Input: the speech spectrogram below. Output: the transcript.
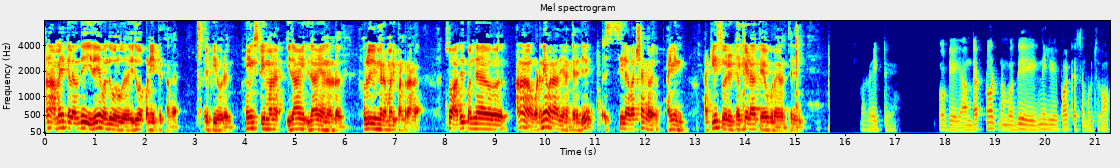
ஆனால் அமெரிக்காவில் வந்து இதே வந்து ஒரு இதுவாக பண்ணிட்டு இருக்காங்க. எப்படி ஒரு மெயின் ஸ்ட்ரீமான இதான் இதான் என்னோட தொழிலுங்கிற மாதிரி பண்ணுறாங்க ஸோ அது கொஞ்சம் ஆனால் உடனே வராது எனக்கு தெரிஞ்சு. சில வருஷங்கள் ஐ மீன் அட்லீஸ்ட் ஒரு டெக்கேடாக தேவைப்படும் எனக்கு தெரிஞ்சு. Right okay on that note நம்ம வந்து இன்னைக்கு பாட்காஸ்ட்டை முடிச்சிரும்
